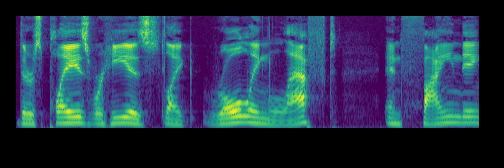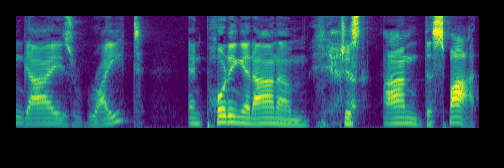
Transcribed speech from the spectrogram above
there's plays where he is like rolling left and finding guys right and putting it on them yeah. just on the spot.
